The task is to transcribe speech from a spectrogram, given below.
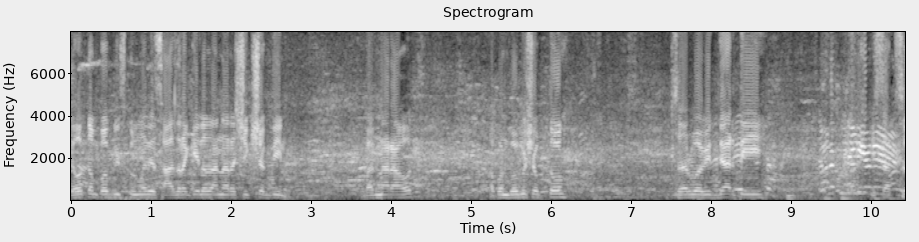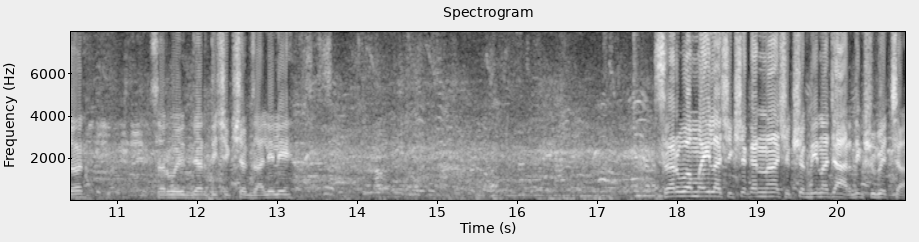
गौतम पब्लिक स्कूलमध्ये साजरा केला जाणारा शिक्षक दिन बघणार आहोत आपण बघू शकतो सर्व विद्यार्थी इसाक सर सर्व विद्यार्थी शिक्षक झालेले. सर्व महिला शिक्षकांना शिक्षक दिनाच्या हार्दिक शुभेच्छा.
